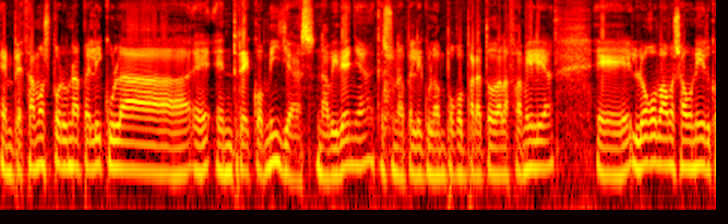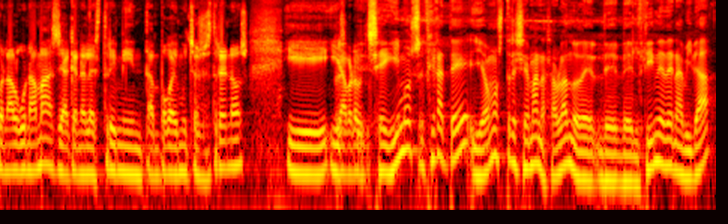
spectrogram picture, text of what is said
Empezamos por una película eh, entre comillas navideña, que es una película un poco para toda la familia. Eh, luego vamos a unir con alguna más, ya que en el streaming tampoco hay muchos estrenos. Y, y abro- Seguimos, fíjate, llevamos tres semanas hablando de- de- del cine de Navidad.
